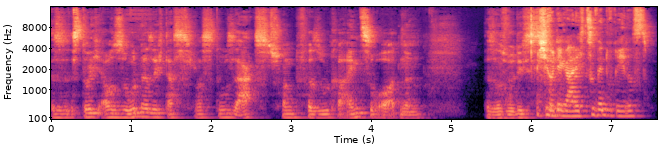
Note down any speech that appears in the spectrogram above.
also es ist durchaus so, dass ich das, was du sagst, schon versuche einzuordnen. Also sonst würde ich. Ich höre dir gar nicht zu, wenn du redest.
